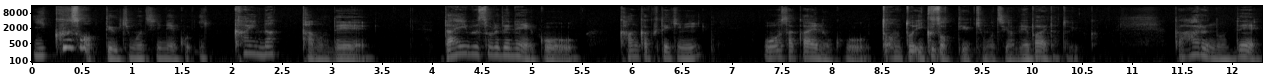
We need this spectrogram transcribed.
行くぞっていう気持ちにねこう一回なったのでだいぶそれでねこう感覚的に大阪へのこうドンと行くぞっていう気持ちが芽生えたというかがあるので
